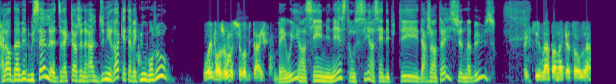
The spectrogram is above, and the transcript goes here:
Alors, David Wissel, directeur général d'Uniroc, est avec nous. Bonjour. Oui, bonjour, M. Robitaille. Ben oui, ancien ministre aussi, ancien député d'Argenteuil, si je ne m'abuse. Effectivement, pendant 14 ans.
